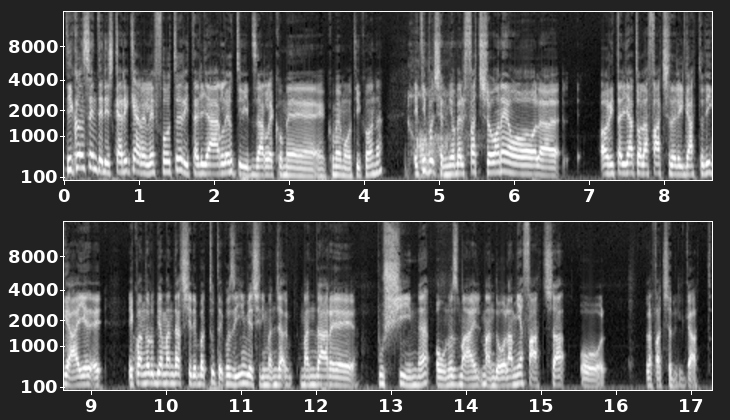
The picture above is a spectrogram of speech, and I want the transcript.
Ti consente di scaricare le foto, ritagliarle e utilizzarle come, come emoticon. E tipo c'è il mio bel faccione, ho, la- ho ritagliato la faccia del gatto di Guy e, e quando dobbiamo mandarci le battute così, invece di mangia- mandare push-in o uno smile, mando o la mia faccia o la faccia del gatto.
